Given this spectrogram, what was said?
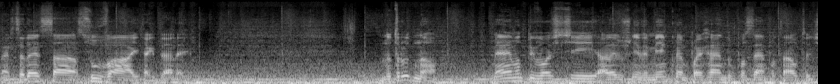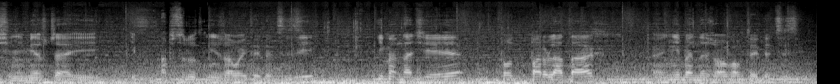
Mercedesa, Suwa i tak dalej. No trudno. Miałem wątpliwości, ale już nie wymiękłem. Pojechałem do Poznania po to auto, dzisiaj nie jeżdżę i, i absolutnie nie żałuję tej decyzji. I mam nadzieję, po paru latach e, nie będę żałował tej decyzji.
